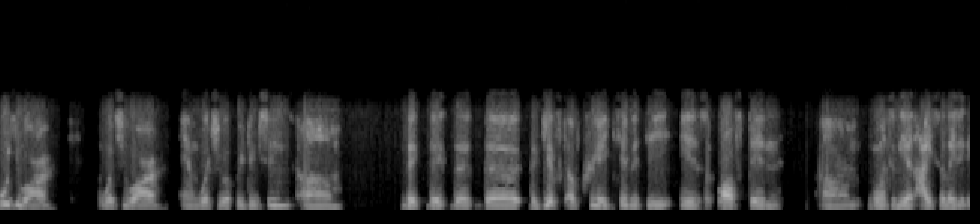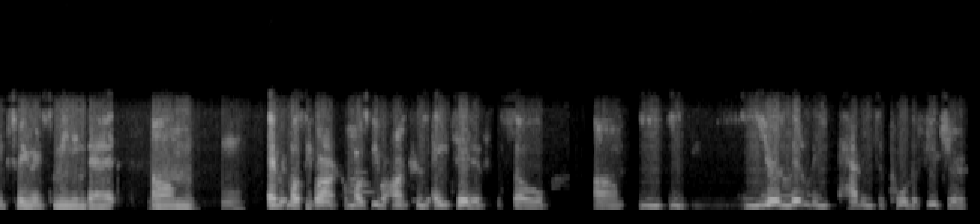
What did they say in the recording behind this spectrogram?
who you are, what you are, and what you are producing. Um, the, the the the the gift of creativity is often um, going to be an isolated experience, meaning that um, Mm. Every most people aren't most people aren't creative, so um, you, you, you're literally having to pull the future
